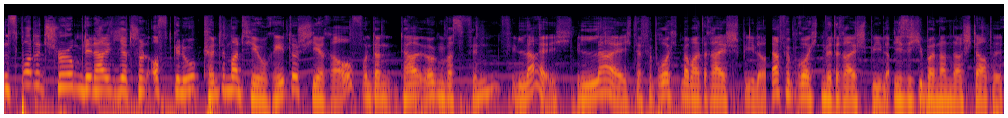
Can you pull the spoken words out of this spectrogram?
ein Spotted Shroom, den hatte ich jetzt schon oft genug. Könnte man theoretisch hier rauf und dann da irgendwas finden? Vielleicht. Vielleicht. Dafür bräuchten wir aber drei Spieler. Dafür bräuchten wir drei Spieler, die sich übereinander stapeln.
